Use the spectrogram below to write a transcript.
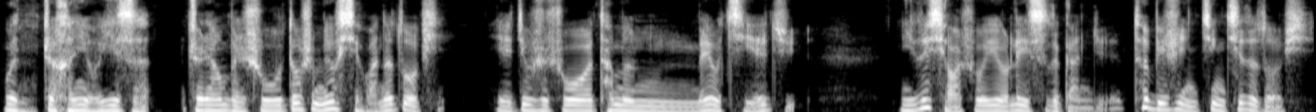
问：这很有意思。这两本书都是没有写完的作品，也就是说，他们没有结局。你的小说也有类似的感觉，特别是你近期的作品，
